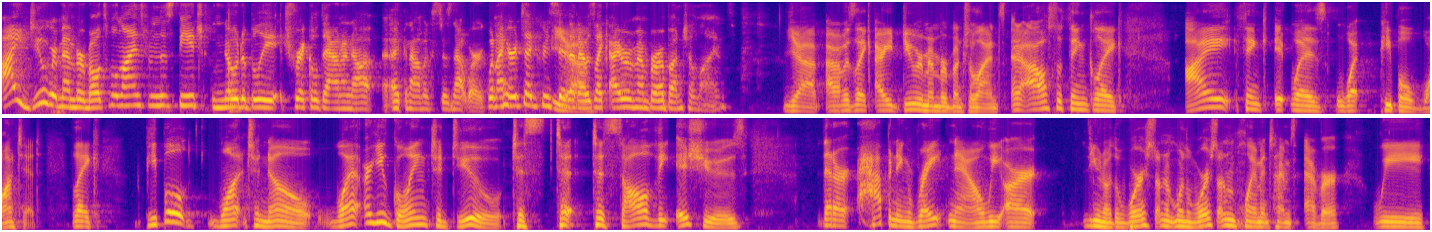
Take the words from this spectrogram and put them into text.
I do remember multiple lines from the speech, notably trickle down and economics does not work. When I heard Ted Cruz say that, I was like, I remember a bunch of lines. Yeah, I was like, I do remember a bunch of lines. And I also think, like, I think it was what people wanted. Like, people want to know what are you going to do to to to solve the issues that are happening right now. We are, you know, the worst one of the worst unemployment times ever. We,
